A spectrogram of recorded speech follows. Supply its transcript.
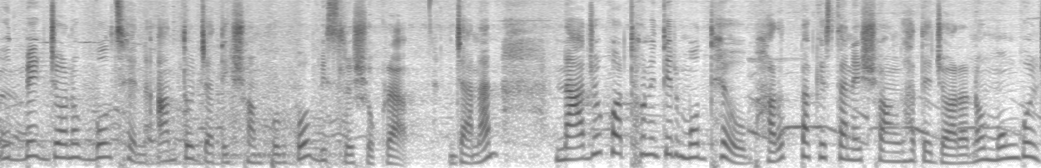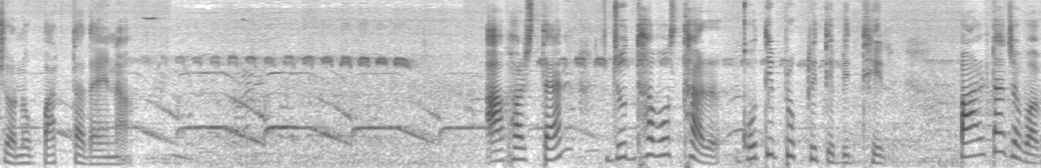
উদ্বেগজনক বলছেন আন্তর্জাতিক সম্পর্ক বিশ্লেষকরা। জানান, নাজুক অর্থনীতির মধ্যেও ভারত পাকিস্তানের সংঘাতে জড়ানো মঙ্গলজনক বার্তা দেয় না। আভাস দেন, যুদ্ধাবস্থার গতি প্রকৃতি বৃদ্ধির। পাল্টা জবাব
